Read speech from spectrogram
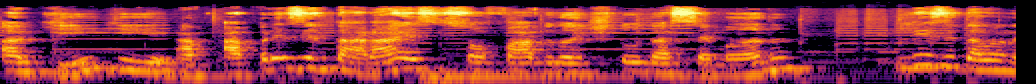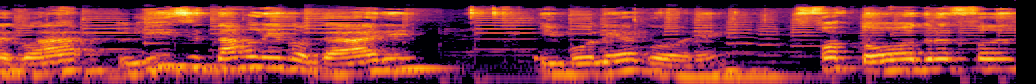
aqui, que a- apresentará esse sofá durante toda a semana, Lizzie Dalenogari e bolei agora, hein? Fotógrafa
